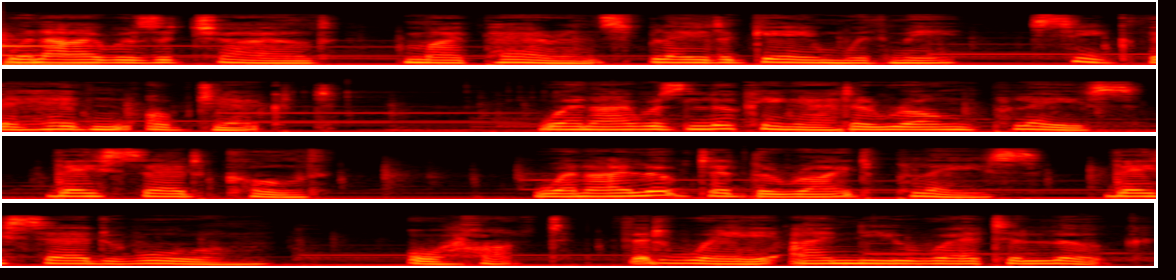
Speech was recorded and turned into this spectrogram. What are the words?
When I was a child, my parents played a game with me, Seek the Hidden Object. When I was looking at a wrong place, they said cold. When I looked at the right place, they said warm. Or hot. That way I knew where to look.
